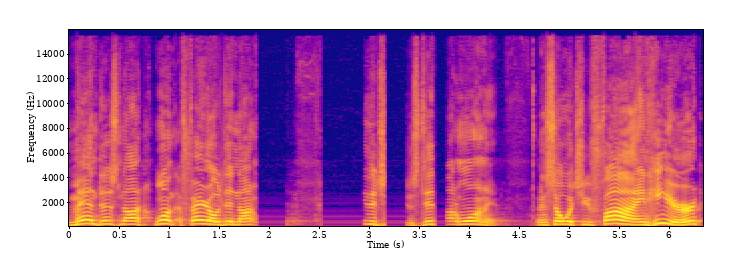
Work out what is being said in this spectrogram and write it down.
Man does not want. Pharaoh did not The Egyptians did not want it. And so, what you find here,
